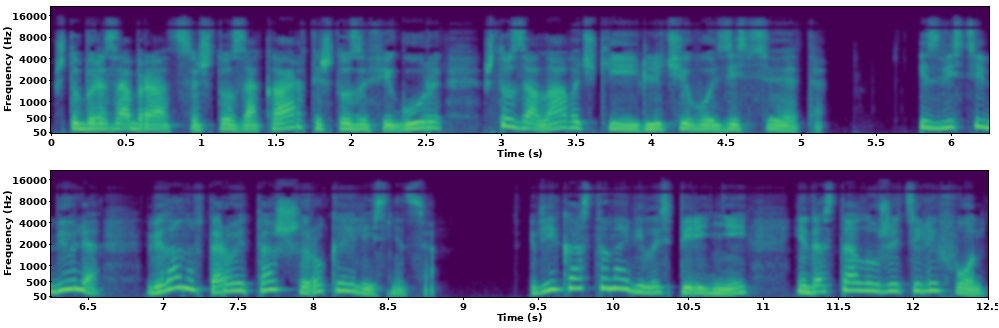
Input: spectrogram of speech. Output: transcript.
чтобы разобраться, что за карты, что за фигуры, что за лавочки и для чего здесь все это. Из вестибюля вела на второй этаж широкая лестница. Вика остановилась перед ней и достала уже телефон,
